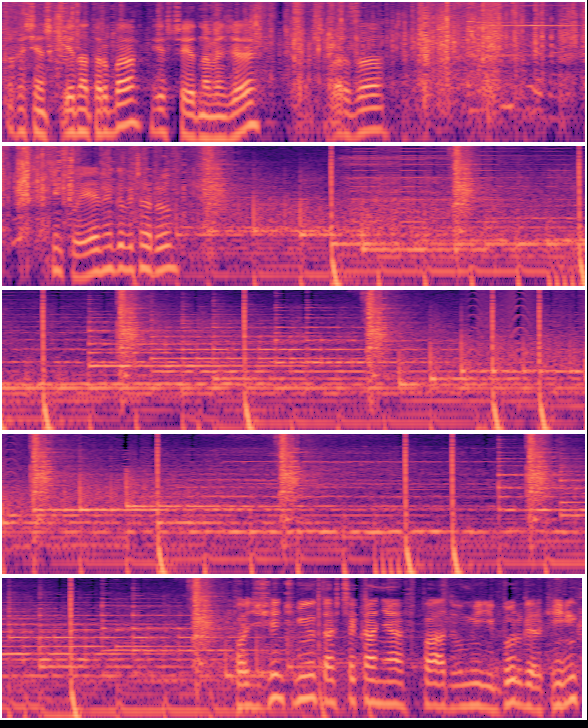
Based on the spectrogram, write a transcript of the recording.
Trochę ciężki. Jedna torba, jeszcze jedna będzie. Proszę bardzo. Dziękuję, miłego wieczoru. Po 10 minutach czekania wpadł mi Burger King.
